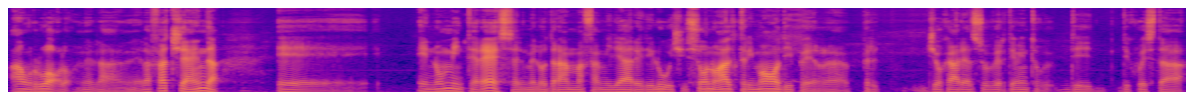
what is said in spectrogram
ha un ruolo nella, nella faccenda e, e non mi interessa il melodramma familiare di lui, ci sono altri modi per, per giocare al sovvertimento di, di questa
